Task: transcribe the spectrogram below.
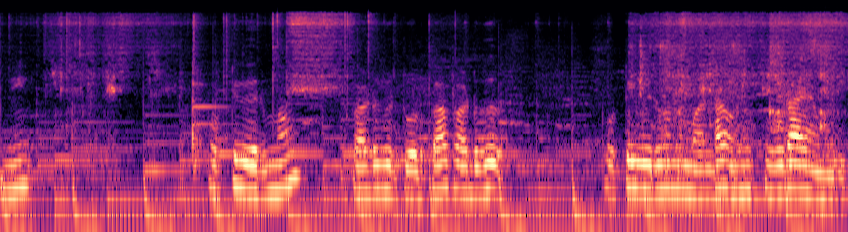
ഇനി പൊട്ടി വരുമ്പം കടുക് ഇട്ട് കൊടുക്കുക കടുക് പൊട്ടി വരുമൊന്നും വേണ്ട ഒന്ന് ചൂടായാൽ മതി.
